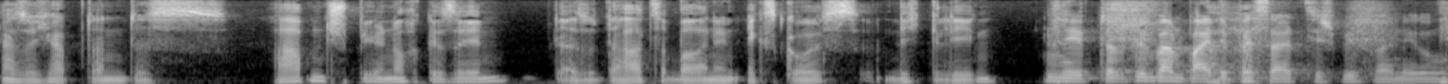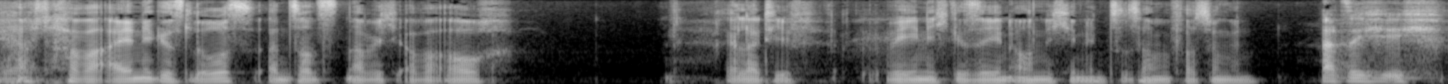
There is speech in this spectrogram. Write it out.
Also ich habe dann das Abendspiel noch gesehen. Also da hat es aber an den Ex-Goals nicht gelegen. Nee, die waren beide besser als die Spielvereinigung. Ja, ja da war einiges los. Ansonsten habe ich aber auch relativ wenig gesehen, auch nicht in den Zusammenfassungen. Also ich, ich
